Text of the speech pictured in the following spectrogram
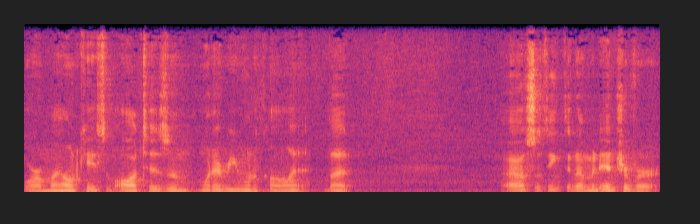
or a mild case of autism, whatever you want to call it. But I also think that I'm an introvert.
